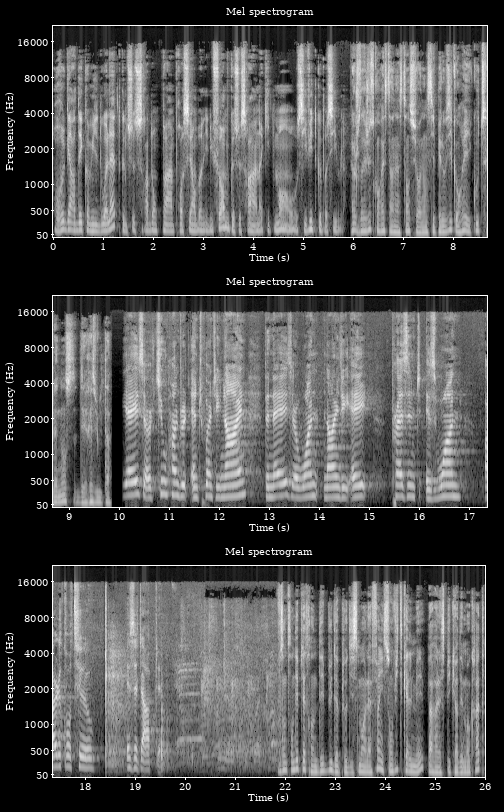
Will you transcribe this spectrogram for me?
regardé comme il doit l'être, que ce ne sera donc pas un procès en bonne et due forme, que ce sera un acquittement aussi vite que possible. Je voudrais juste qu'on reste un instant sur Nancy Pelosi, qu'on réécoute l'annonce des résultats. Yeas are 229, the nays are 198, present is 1, Article 2 is adopted. Vous entendez peut-être un début d'applaudissements à la fin, ils sont vite calmés par la speaker démocrate.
